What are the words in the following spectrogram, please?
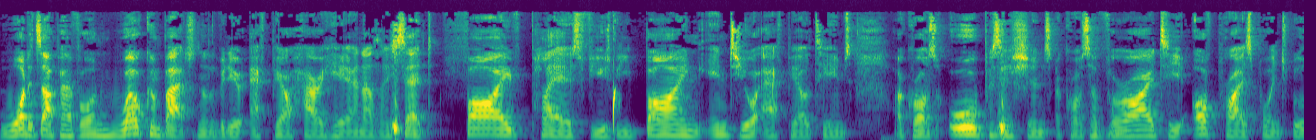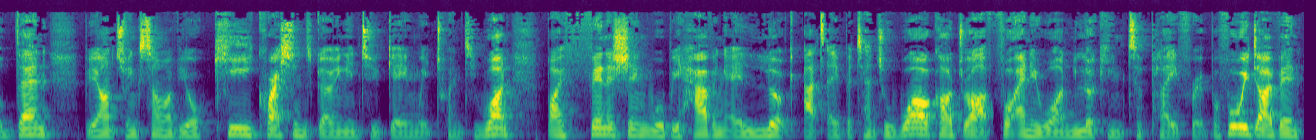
What is up, everyone? Welcome back to another video. FPL Harry here, and as I said, five players for you to be buying into your FPL teams across all positions, across a variety of price points. We'll then be answering some of your key questions going into game week 21. By finishing, we'll be having a look at a potential wildcard draft for anyone looking to play for it. Before we dive in,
